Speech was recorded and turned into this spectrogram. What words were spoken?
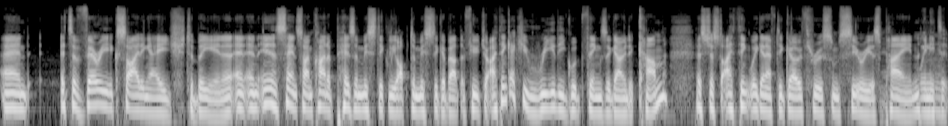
And it's a very exciting age to be in. And, and, in a sense, I'm kind of pessimistically optimistic about the future. I think actually really good things are going to come. It's just I think we're going to have to go through some serious pain. We need to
